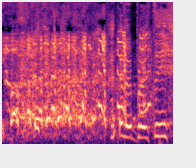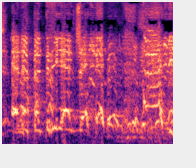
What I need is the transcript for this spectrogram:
Rosario. En el Prestige. En el Petrillese. Ay,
